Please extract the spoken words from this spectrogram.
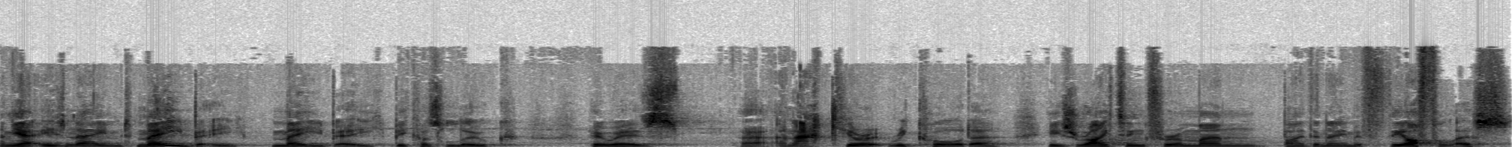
And yet he's named. Maybe, maybe, because Luke, who is uh, an accurate recorder, he's writing for a man by the name of Theophilus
